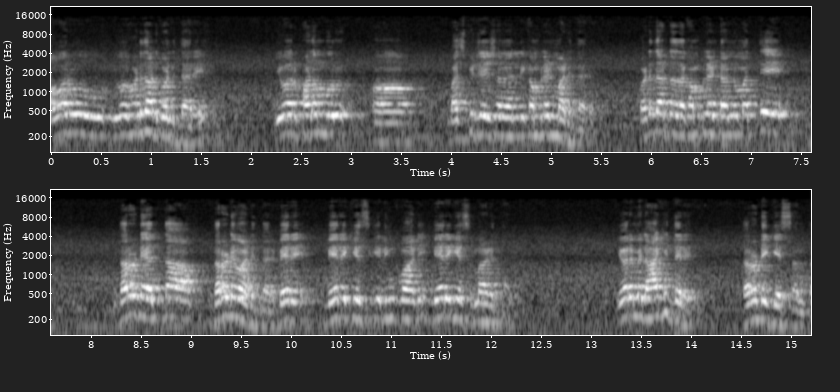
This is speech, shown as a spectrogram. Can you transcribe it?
ಅವರು ಇವರು ಹೊಡೆದಾಡ್ಕೊಂಡಿದ್ದಾರೆ. ಇವರು ಪಣಂಬೂರು ಬಸ್ಪಿ ಸ್ಟೇಷನಲ್ಲಿ ಕಂಪ್ಲೇಂಟ್ ಮಾಡಿದ್ದಾರೆ. ಹೊಡೆದಾಟದ ಕಂಪ್ಲೇಂಟನ್ನು ಮತ್ತೆ ದರೋಡೆ ಅಂತ ದರೋಡೆ ಮಾಡಿದ್ದಾರೆ. ಬೇರೆ ಬೇರೆ ಕೇಸ್ಗೆ ಲಿಂಕ್ ಮಾಡಿ, ಬೇರೆ ಕೇಸ್ ಮಾಡಿದ್ದಾರೆ. ಇವರ ಮೇಲೆ ಹಾಕಿದ್ದಾರೆ ದರೋಡೆ ಕೇಸ್ ಅಂತ.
